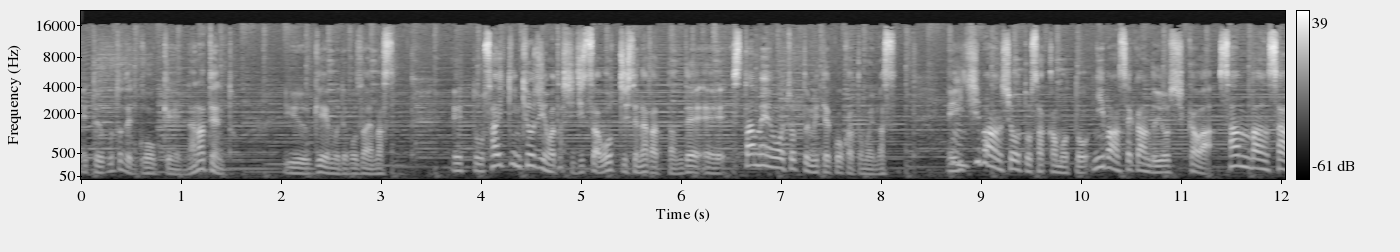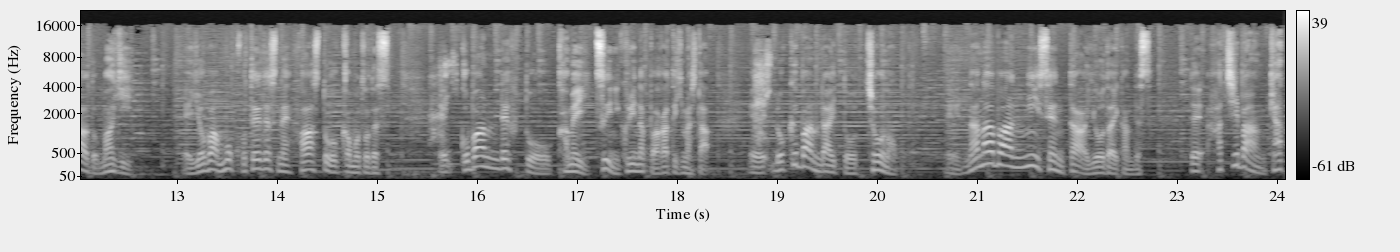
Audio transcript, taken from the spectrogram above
えということで合計7点というゲームでございます。えっと、最近巨人私実はウォッチしてなかったんで、えースタメンをちょっと見ていこうかと思います、えーうん1番ショート坂本2番セカンド吉川3番サードマギー4番も固定ですね。ファースト岡本です、えー5番レフト亀井ついにクリーンアップ上がってきました、えー6番ライト長野、えー7番にセンター陽大館です。で8番キャッ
